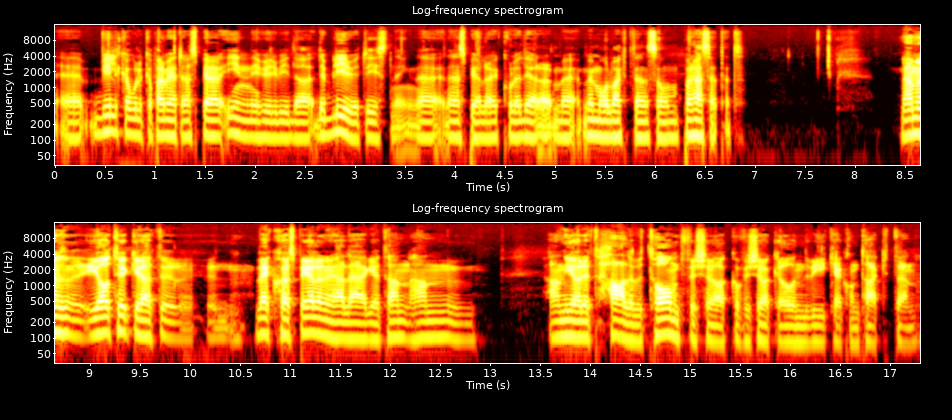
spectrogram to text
Eh, vilka olika parametrar spelar in i huruvida det blir utvisning när, när en spelare kolliderar med, med målvakten som på det här sättet? Nej men jag tycker att eh, Växjöspelaren i det här läget, han, han, han gör ett halvtamt försök att försöka undvika kontakten.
